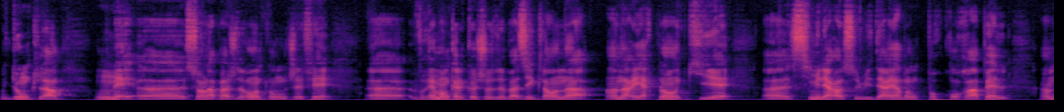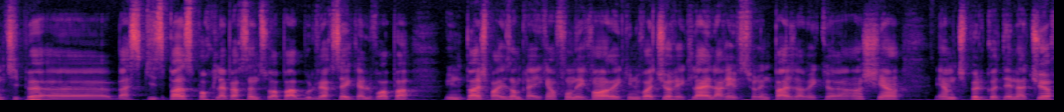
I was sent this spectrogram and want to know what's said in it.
Donc là, on est euh, sur la page de vente. Donc j'ai fait vraiment quelque chose de basique. Là, on a un arrière-plan qui est similaire à celui derrière. Donc pour qu'on rappelle un petit peu euh, bah, ce qui se passe pour que la personne ne soit pas bouleversée et qu'elle ne voit pas une page, par exemple, avec un fond d'écran avec une voiture et que là, elle arrive sur une page avec euh, un chien et un petit peu le côté nature.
